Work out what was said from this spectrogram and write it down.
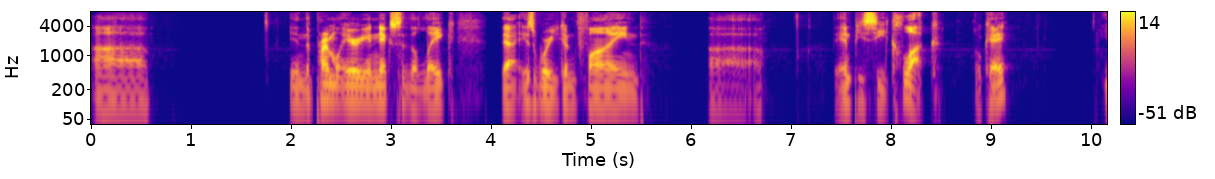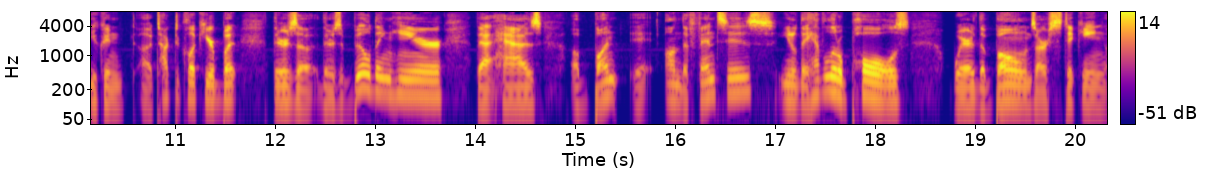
uh, in the primal area next to the lake. That is where you can find uh, the NPC Cluck. Okay you can uh, talk to Cluck here, but there's a there's a building here that has a bunch eh, on the fences. You know, they have little poles where the bones are sticking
